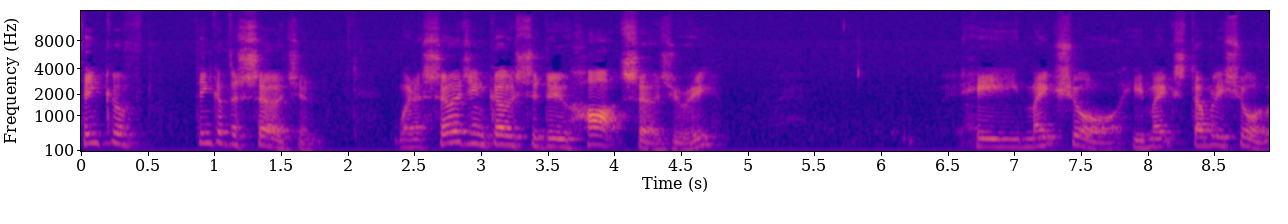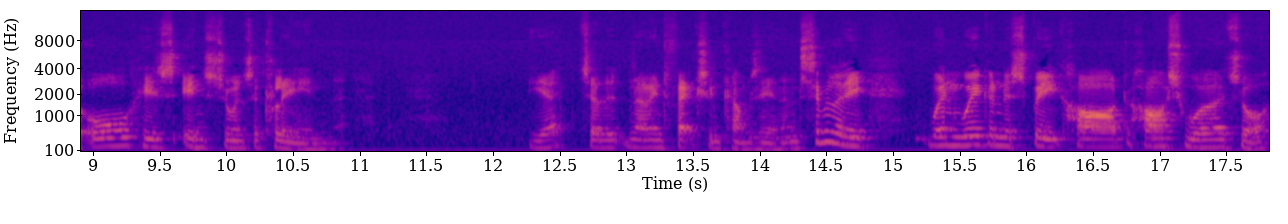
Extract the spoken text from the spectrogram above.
think of, think of the surgeon. When a surgeon goes to do heart surgery, he makes sure, he makes doubly sure that all his instruments are clean. Yeah, so that no infection comes in. And similarly, when we're going to speak hard, harsh words or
